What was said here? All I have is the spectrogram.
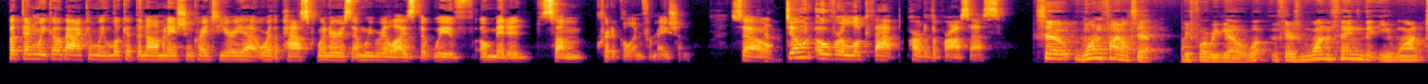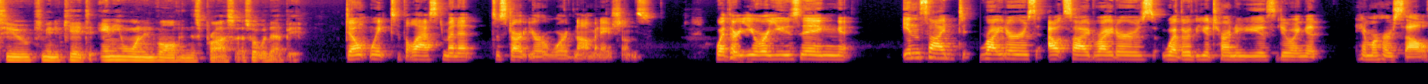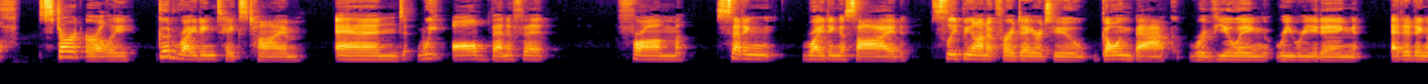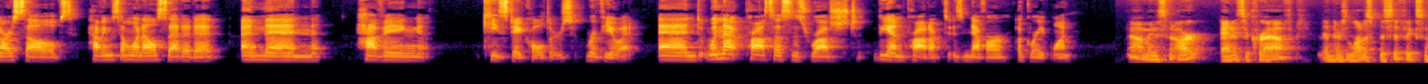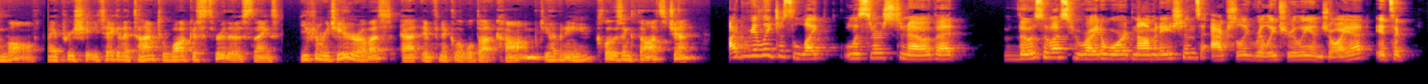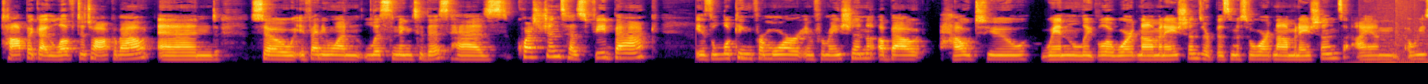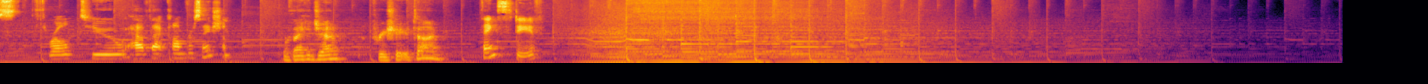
but then we go back and we look at the nomination criteria or the past winners and we realize that we've omitted some critical information. So yeah. don't overlook that part of the process. So, one final tip before we go. What, if there's one thing that you want to communicate to anyone involved in this process, what would that be? Don't wait to the last minute to start your award nominations. Whether you are using inside writers, outside writers, whether the attorney is doing it him or herself, start early good writing takes time, and we all benefit from setting writing aside, sleeping on it for a day or two, going back, reviewing, rereading, editing ourselves, having someone else edit it, and then having key stakeholders review it. And when that process is rushed, the end product is never a great one. No, I mean, it's an art and it's a craft, and there's a lot of specifics involved. I appreciate you taking the time to walk us through those things. You can reach either of us at infiniteglobal.com. Do you have any closing thoughts, Jen? I'd really just like listeners to know that those of us who write award nominations actually really truly enjoy it. It's a topic I love to talk about. And so if anyone listening to this has questions, has feedback, is looking for more information about how to win legal award nominations or business award nominations, I am always thrilled to have that conversation. Well, thank you, Jen. Appreciate your time. Thanks, Steve.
